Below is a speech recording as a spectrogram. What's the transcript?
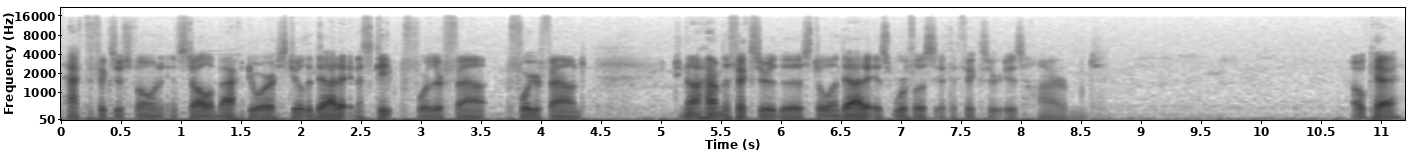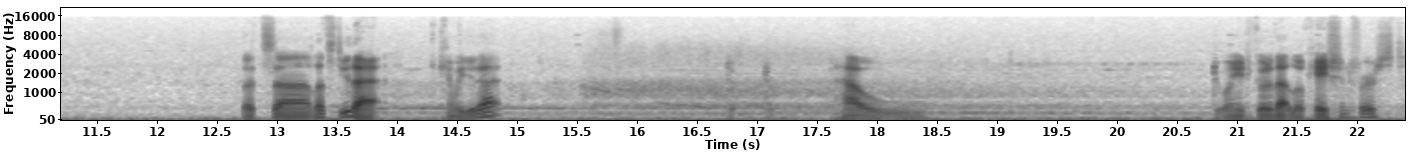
Hack the fixer's phone, install a backdoor, steal the data, and escape before they're found. Before you're found. Do not harm the fixer. The stolen data is worthless if the fixer is harmed. Okay. Let's uh, let's do that. Can we do that? How? Do I need to go to that location first?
